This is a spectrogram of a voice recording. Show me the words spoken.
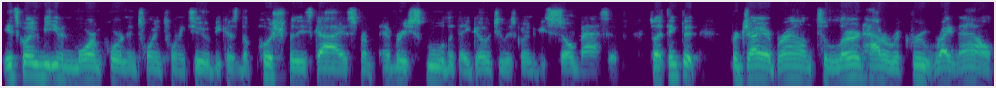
it's going to be even more important in 2022 because the push for these guys from every school that they go to is going to be so massive. So I think that for Jyaire Brown to learn how to recruit right now,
